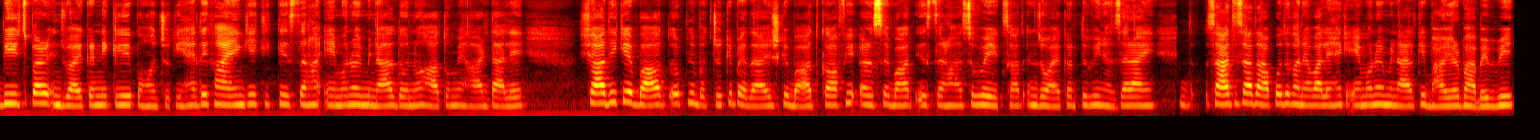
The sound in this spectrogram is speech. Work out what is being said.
बीच पर इंजॉय करने के लिए पहुँच चुकी हैं। दिखाएँगे कि किस तरह एमन और मीनाल दोनों हाथों में हाथ डाले शादी के बाद और अपने बच्चों की पैदाइश के बाद काफ़ी अरसे बाद इस तरह से वो एक साथ इंजॉय करते हुए नज़र आए। साथ ही साथ आपको दिखाने वाले हैं कि एमन और मीनाल के भाई और भाभी भी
